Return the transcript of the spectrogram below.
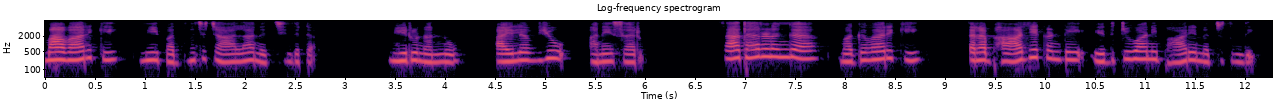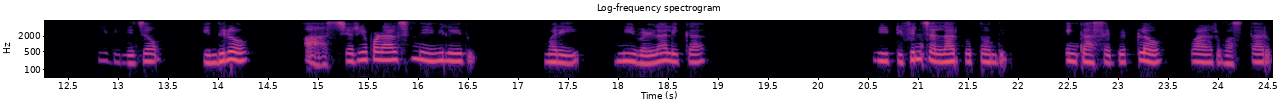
మా వారికి మీ పద్మజ చాలా నచ్చిందట. మీరు నన్ను ఐ లవ్ యూ అనేశారు. సాధారణంగా మగవారికి తన భార్య కంటే ఎదుటివాని భార్య నచ్చుతుంది. ఇది నిజం. ఇందులో ఆశ్చర్యపడాల్సిందేమీ లేదు. మరి నీ వెళ్ళాలిక? నీ టిఫిన్ చల్లారిపోతోంది. ఇంకా సెబిట్లో వారు వస్తారు.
